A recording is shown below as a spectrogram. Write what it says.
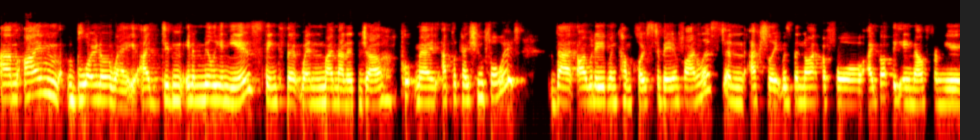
um, I'm blown away. I didn't in a million years think that when my manager put my application forward that I would even come close to being a finalist. And actually, it was the night before I got the email from you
